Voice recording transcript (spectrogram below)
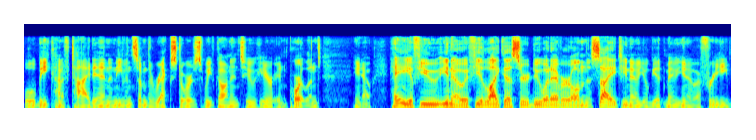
will be kind of tied in, and even some of the rec stores we've gone into here in Portland. you know, hey, if you you know if you like us or do whatever on the site, you know, you'll get maybe you know a free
